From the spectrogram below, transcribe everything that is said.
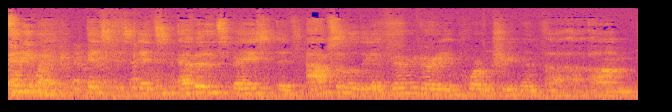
anyway, it's, it's, it's evidence-based. It's absolutely a very, very important treatment uh, um,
